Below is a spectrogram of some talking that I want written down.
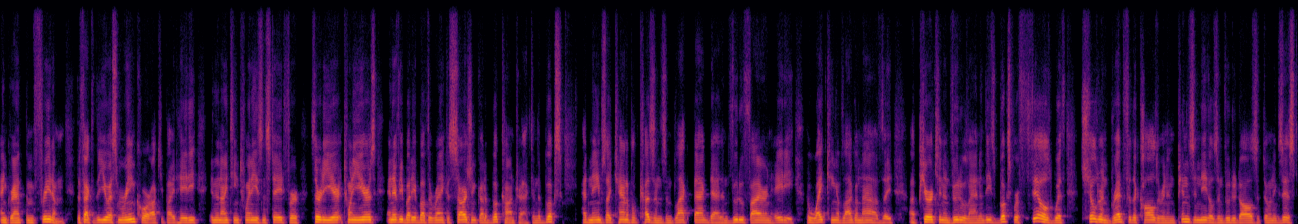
and grant them freedom, the fact that the US Marine Corps occupied Haiti in the 1920s and stayed for 30 years, 20 years, and everybody above the rank of sergeant got a book contract, and the books had names like Cannibal Cousins and Black Baghdad and Voodoo Fire in Haiti, The White King of La Gonave, The uh, Puritan and Voodoo Land. And these books were filled with children bred for the cauldron and pins and needles and voodoo dolls that don't exist.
